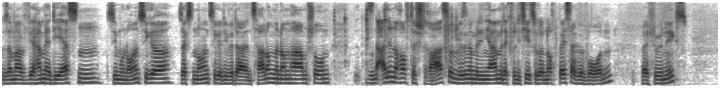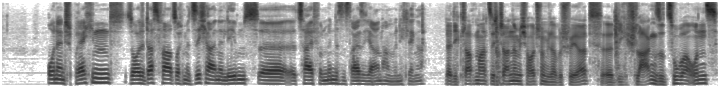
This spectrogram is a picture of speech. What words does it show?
sag mal, wir haben ja die ersten 97er, 96er, die wir da in Zahlung genommen haben schon, sind alle noch auf der Straße und wir sind dann mit den Jahren mit der Qualität sogar noch besser geworden bei Phoenix. Und entsprechend sollte das Fahrzeug mit Sicherheit eine Lebenszeit von mindestens 30 Jahren haben, wenn nicht länger. Ja, die Klappen hat sich Jan nämlich heute schon wieder beschwert. Äh, Die schlagen so zu bei uns.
